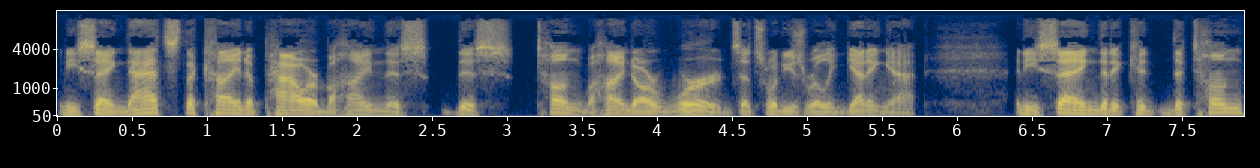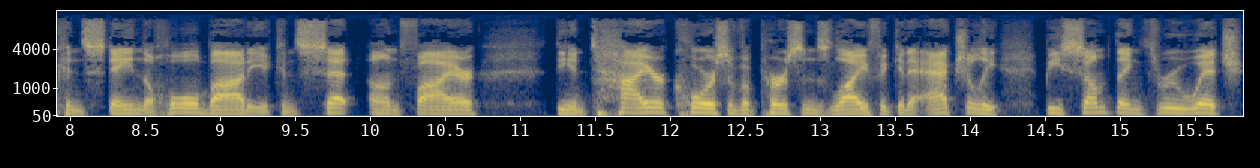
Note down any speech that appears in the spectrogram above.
And he's saying that's the kind of power behind this this tongue, behind our words. That's what he's really getting at and he's saying that it could the tongue can stain the whole body. It can set on fire the entire course of a person's life. It could actually be something through which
